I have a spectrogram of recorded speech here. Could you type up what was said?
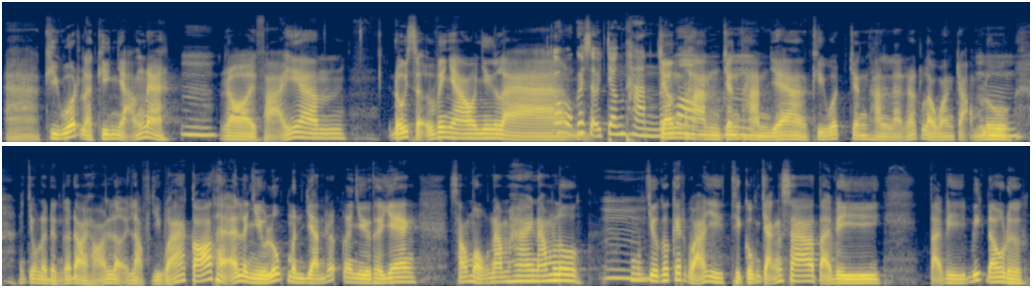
à, keyword là kiên nhẫn nè ừ. rồi phải um, đối xử với nhau như là có một cái sự chân thành đúng chân không? thành chân ừ. thành yeah keyword chân thành là rất là quan trọng ừ. luôn nói chung là đừng có đòi hỏi lợi lộc gì quá có thể là nhiều lúc mình dành rất là nhiều thời gian sau một năm hai năm luôn ừ. cũng chưa có kết quả gì thì cũng chẳng sao tại vì tại vì biết đâu được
